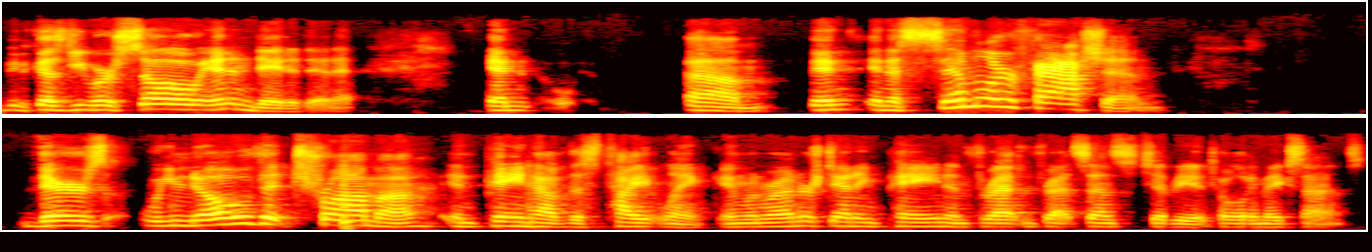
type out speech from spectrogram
because you were so inundated in it and um, in, in a similar fashion there's we know that trauma and pain have this tight link and when we're understanding pain and threat and threat sensitivity it totally makes sense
